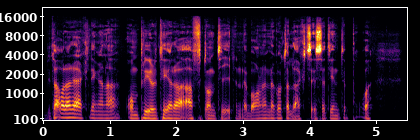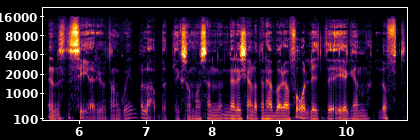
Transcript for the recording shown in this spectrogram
betala räkningarna, omprioritera aftontiden när barnen har gått och lagt sig. Sätt inte på en serie utan gå in på labbet. Liksom. Och sen när du känner att den här börjar få lite egen luft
